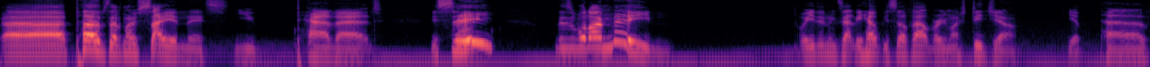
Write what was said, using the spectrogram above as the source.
Uh, pervs have no say in this, you pervert. You see? This is what I mean. Well, you didn't exactly help yourself out very much, did you? You perv.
